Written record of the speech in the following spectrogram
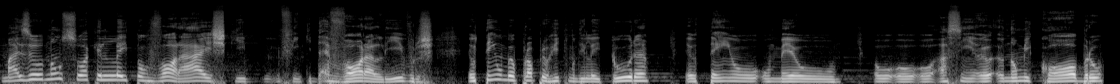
mas eu não sou aquele leitor voraz que, enfim, que devora livros. Eu tenho o meu próprio ritmo de leitura, eu tenho o meu. O, o, o assim, eu, eu, não me cobro,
